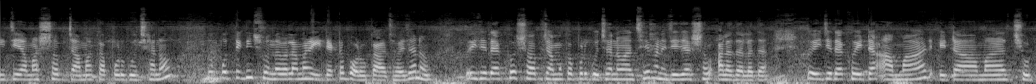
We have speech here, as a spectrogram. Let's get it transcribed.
এই যে আমার সব জামা কাপড় গোছানো, তো প্রত্যেকদিন সন্ধ্যাবেলা আমার এইটা একটা বড় কাজ হয়, জানো? তো এই যে দেখো সব জামা কাপড় গোছানো আছে মানে যে যার সব আলাদা আলাদা। তো এই যে দেখো এটা আমার এটা আমার ছোট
